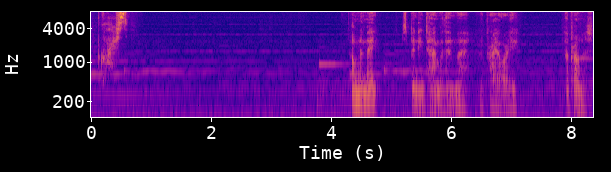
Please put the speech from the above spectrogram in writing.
Of course. I'm gonna make spending time with him a, a priority. I promise.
